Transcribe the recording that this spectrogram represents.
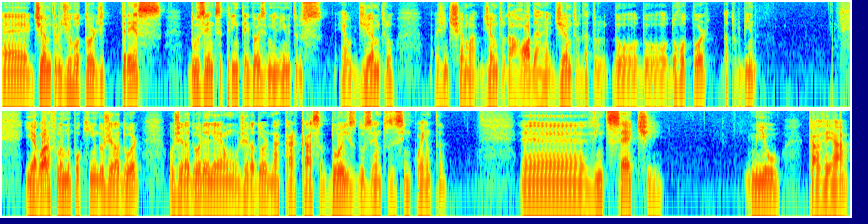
é, diâmetro de rotor de 3 232 milímetros, é o diâmetro, a gente chama diâmetro da roda, né? diâmetro da, do, do, do rotor da turbina. E agora falando um pouquinho do gerador, o gerador ele é um gerador na carcaça 2250, é, 27 mil kVA,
